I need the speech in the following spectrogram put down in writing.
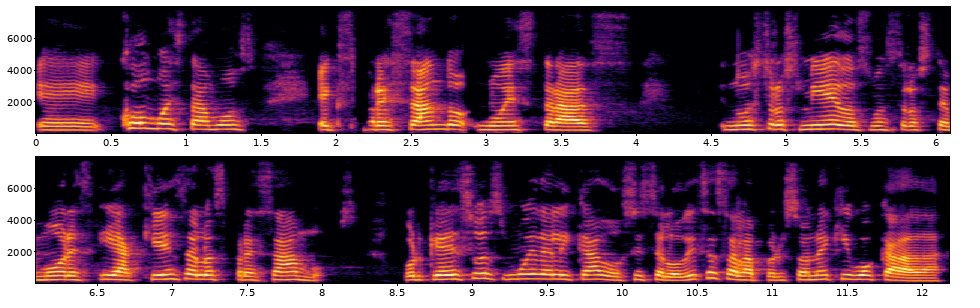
eh, cómo estamos expresando nuestras nuestros miedos, nuestros temores y a quién se lo expresamos, porque eso es muy delicado. Si se lo dices a la persona equivocada,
